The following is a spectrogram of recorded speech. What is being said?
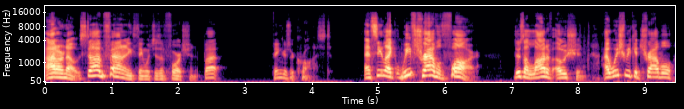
I don't know. Still haven't found anything, which is unfortunate. But fingers are crossed. And see, like, we've traveled far. There's a lot of ocean. I wish we could travel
